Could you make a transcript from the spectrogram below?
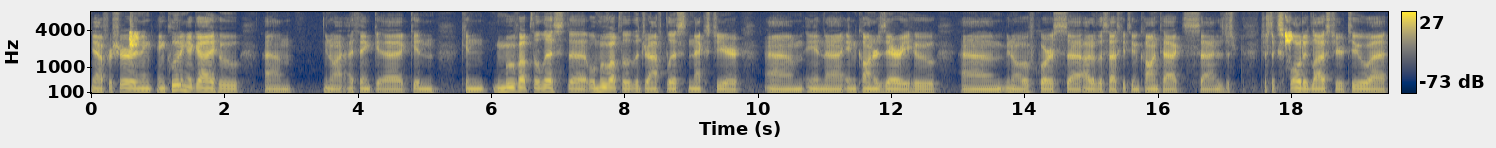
Yeah, for sure, and including a guy who, um, you know, I, I think uh, can can move up the list. Uh, will move up the, the draft list next year. Um, in uh, in Connor Zary, who um, you know, of course, uh, out of the Saskatoon contacts, uh, and has just just exploded last year too. Uh,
